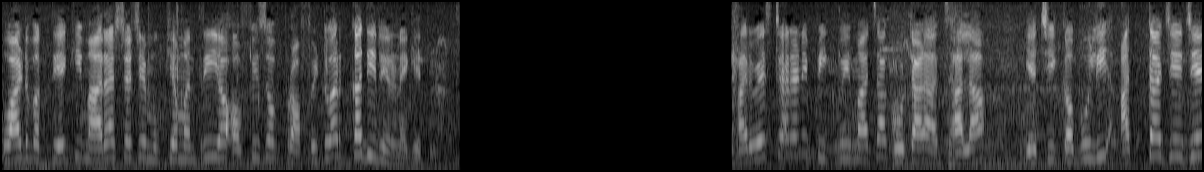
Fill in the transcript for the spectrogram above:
वाट बघते की महाराष्ट्राचे मुख्यमंत्री या ऑफिस ऑफ प्रॉफिटवर कधी निर्णय घेतील. हार्वेस्टर आणि पीक विमाचा घोटाळा झाला. याची कबुली आत्ताचे जे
